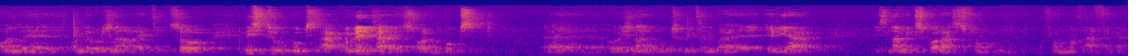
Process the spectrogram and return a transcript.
on the, on the original writing. So these two books are commentaries on books, uh, original books written by earlier Islamic scholars from, from North Africa.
